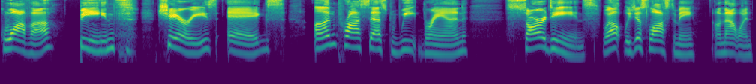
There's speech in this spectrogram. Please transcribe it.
guava, beans, cherries, eggs, unprocessed wheat bran, sardines. Well, we just lost me on that one.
